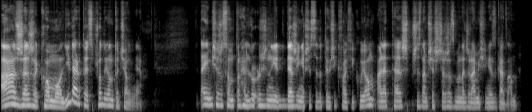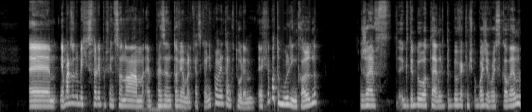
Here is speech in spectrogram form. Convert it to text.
A że rzekomo lider to jest z przodu i on to ciągnie. Wydaje mi się, że są trochę różni liderzy i nie wszyscy do tego się kwalifikują, ale też przyznam się szczerze, z menedżerami się nie zgadzam. Ja bardzo lubię historię poświęconą e, prezydentowi amerykańskiemu. Nie pamiętam którym. E, chyba to był Lincoln, że w, gdy było ten, gdy był w jakimś obozie wojskowym,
